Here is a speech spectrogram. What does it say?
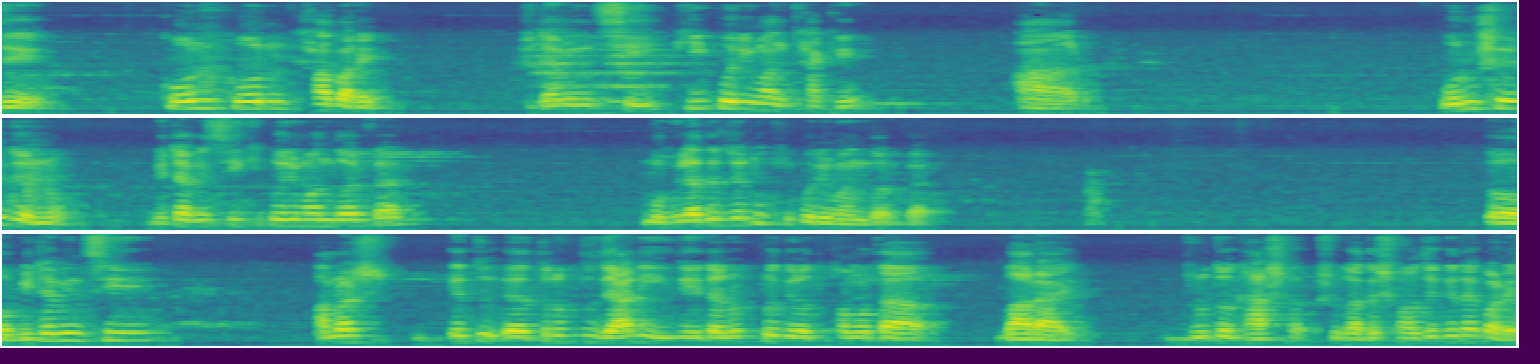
যে কোন কোন খাবারে ভিটামিন সি কী পরিমাণ থাকে আর পুরুষের জন্য ভিটামিন সি কী পরিমাণ দরকার? মহিলাদের জন্য কী পরিমাণ দরকার? তো ভিটামিন সি আমরা এত, এতটুকু জানি যে এটা রোগ প্রতিরোধ ক্ষমতা বাড়ায়, দ্রুত ঘাস শুকাতে সহযোগিতা করে।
